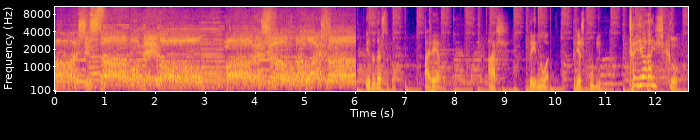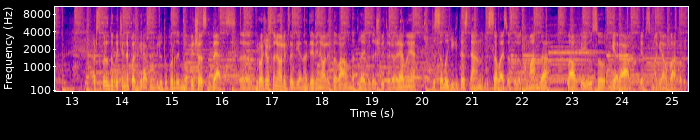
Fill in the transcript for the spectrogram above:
Aš iš savo meilo parašiau tau laišką. Ir tada aš sakau, arena, aš dainuot prieš publiką. Tai aišku. Aš suprantu, kad čia ne pats geriausias bilietų pardavimo pičas, bet uh, gruodžio 18 dieną 19 val. Klaipėdo Švitorio arenoje. Visą laikykitės ten, visa Laisvės TV komanda laukia jūsų geram ir smagiam vakarui.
